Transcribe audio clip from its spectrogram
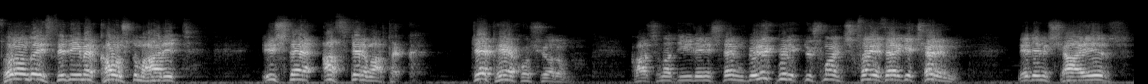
Sonunda istediğime kavuştum Halit. İşte askerim artık. Cepheye koşuyorum. Karşıma değil enişten bölük bölük düşman çıksa ezer geçerim. Ne demiş şair?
